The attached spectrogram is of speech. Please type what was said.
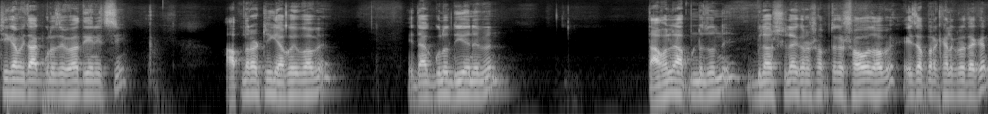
ঠিক আমি দাগগুলো যেভাবে দিয়ে নিচ্ছি, আপনারা ঠিক একইভাবে এই দাগগুলো দিয়ে নেবেন। তাহলে আপনার জন্য ব্লাউজ সেলাই করা সব থেকে সহজ হবে। এই যে আপনারা খেয়াল করে দেখেন।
